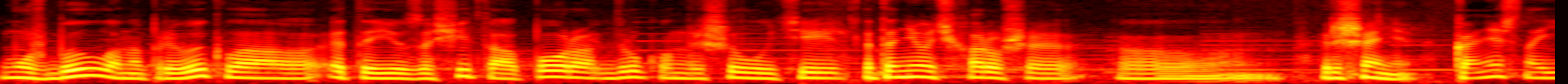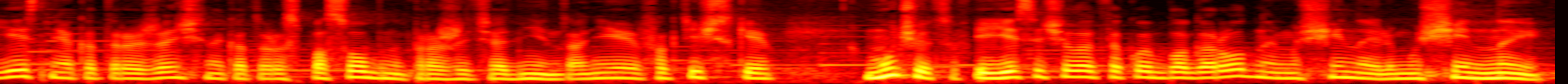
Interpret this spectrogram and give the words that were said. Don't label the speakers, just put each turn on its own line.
Муж был, она привыкла, это ее защита, опора. Вдруг он решил уйти. Это не очень хорошее э, решение. Конечно, есть некоторые женщины, которые способны прожить одни. Они фактически мучаются. И если человек такой благородный, мужчина или мужчины,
